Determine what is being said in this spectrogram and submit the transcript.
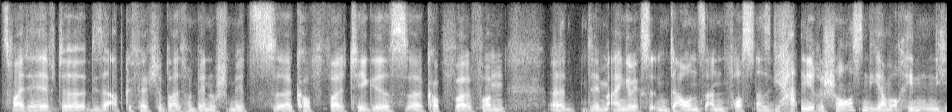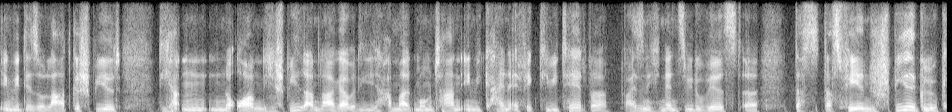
zweite Hälfte dieser abgefälschte Ball von Benno Schmitz, äh, Kopfball Tigges, äh, Kopfball von äh, dem eingewechselten Downs an Pfosten. Also die hatten ihre Chancen, die haben auch hinten nicht irgendwie desolat gespielt, die hatten eine ordentliche Spielanlage, aber die haben halt momentan irgendwie keine Effektivität oder weiß ich nicht, nenn's wie du willst, äh, das, das fehlende Spielglück.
